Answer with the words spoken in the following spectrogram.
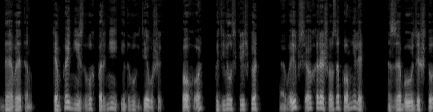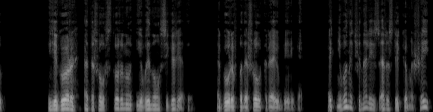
«Да, в этом. Компания из двух парней и двух девушек». «Ого!» — подивился Кричко. А вы все хорошо запомнили. Забудешь тут. Егор отошел в сторону и вынул сигареты. Гуров подошел к краю берега. От него начинались заросли камышей,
